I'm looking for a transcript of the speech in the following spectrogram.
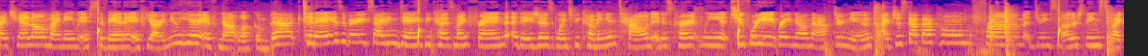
to my channel. My name is Savannah if you are new here. If not, welcome back. Today is a very exciting day because my friend Adasia is going to be coming in town. It is currently 2.48 right now in the afternoon. I just got back home from doing some other things to like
